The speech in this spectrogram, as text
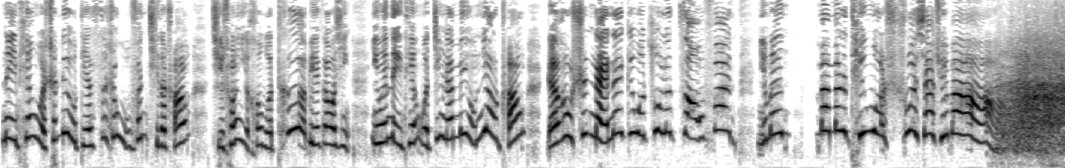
那天，我是六点四十五分起的床。起床以后，我特别高兴，因为那天我竟然没有尿床。然后是奶奶给我做了早饭。你们慢慢的听我说下去吧。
